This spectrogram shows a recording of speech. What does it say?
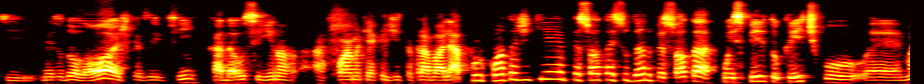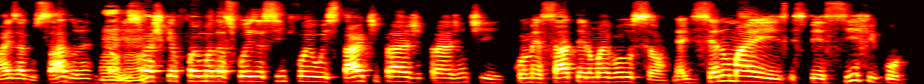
de metodológicas, enfim, cada um seguindo a, a forma que acredita trabalhar, por conta de que o pessoal está estudando, o pessoal está com espírito crítico é, mais aguçado, né? Então, uhum. isso acho que foi uma das coisas assim que foi o start para a gente começar a ter uma evolução. E aí, sendo mais específico,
